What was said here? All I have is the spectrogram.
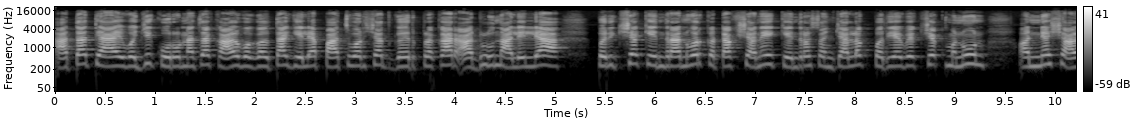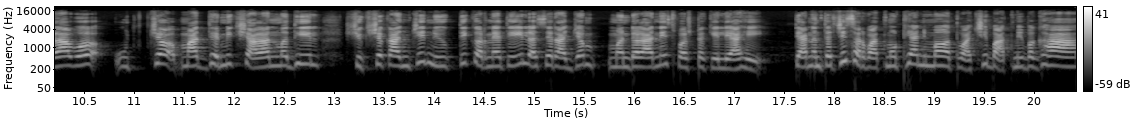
आता त्याऐवजी कोरोनाचा काळ वगळता गेल्या पाच वर्षात गैरप्रकार आढळून आलेल्या परीक्षा केंद्रांवर कटाक्षाने केंद्र संचालक पर्यवेक्षक म्हणून अन्य शाळा व उच्च माध्यमिक शाळांमधील शिक्षकांची नियुक्ती करण्यात येईल असे राज्य मंडळाने स्पष्ट केले आहे. त्यानंतरची सर्वात मोठी आणि महत्त्वाची बातमी बघा.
